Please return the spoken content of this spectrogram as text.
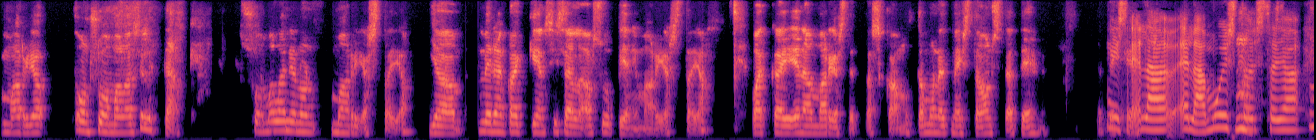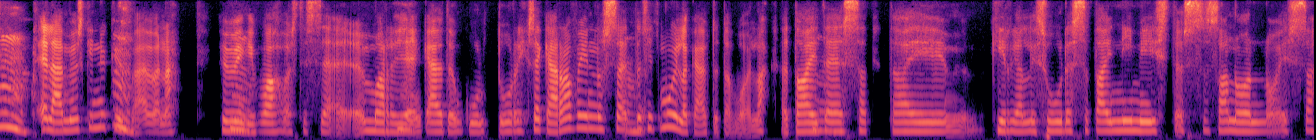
marja on suomalaisille tärkeä. Suomalainen on marjastaja ja meidän kaikkien sisällä asuu pieni marjastaja vaikka ei enää marjastettaisikaan, mutta monet meistä on sitä tehnyt. Niin se elää, elää muistoissa mm. ja mm. elää myöskin nykypäivänä mm. Hyvinkin mm. vahvasti se marjien mm. käytön kulttuuri sekä ravinnossa mm. että sit muilla käyttötavoilla, taiteessa mm. tai kirjallisuudessa tai nimistössä, sanonnoissa.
